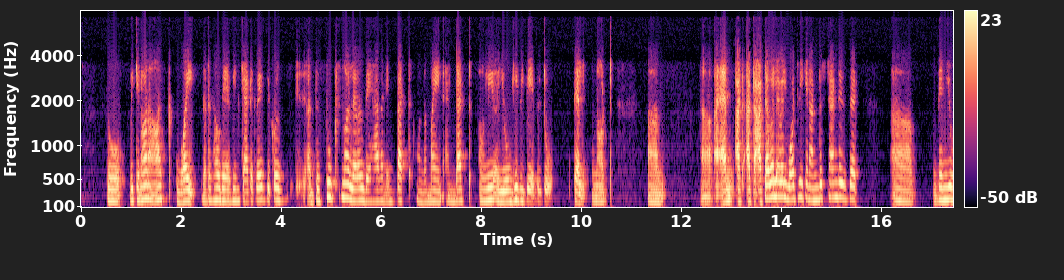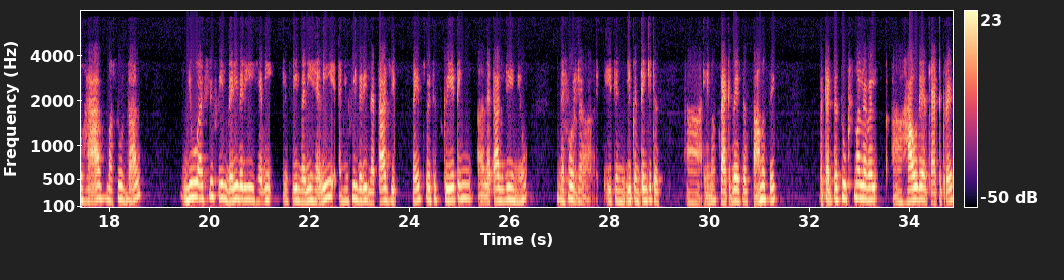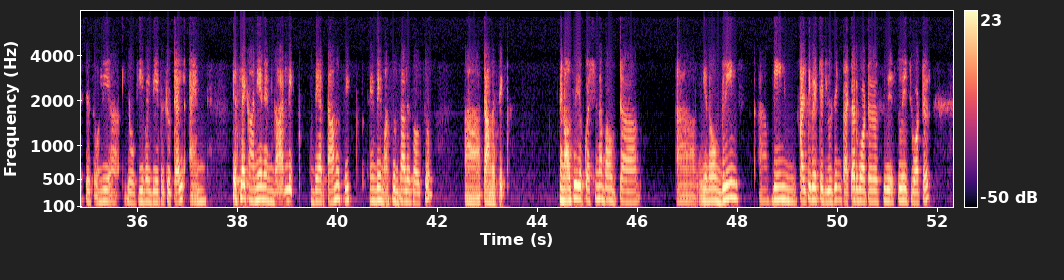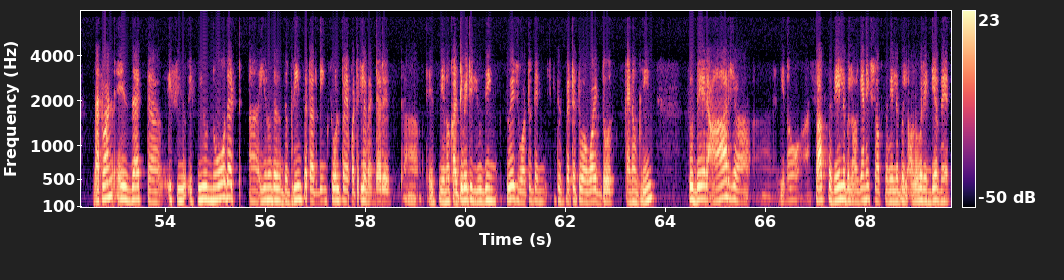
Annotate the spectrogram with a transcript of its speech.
so we cannot ask why. That is how they have been categorized because at the sukshma level they have an impact on the mind and that only a yogi will be able to tell not um, uh, and at, at, at our level what we can understand is that uh, when you have masoor dal you actually feel very very heavy. You feel very heavy and you feel very lethargic right? So it is creating lethargy in you. Therefore uh, you can you can think it is uh, you know categorized as tamasic but at the sukshma level uh, how they are categorized is only a yogi will be able to tell. And just like onion and garlic they are tamasic same way masoor dal is also uh, tamasic and also your question about uh, uh, you know greens uh, being cultivated using gutter water or sewage, sewage water that one is that uh, if you if you know that uh, you know the the greens that are being sold by a particular vendor is uh, is you know cultivated using sewage water then it is better to avoid those kind of greens. So there are uh, you know shops available organic shops available all over india where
